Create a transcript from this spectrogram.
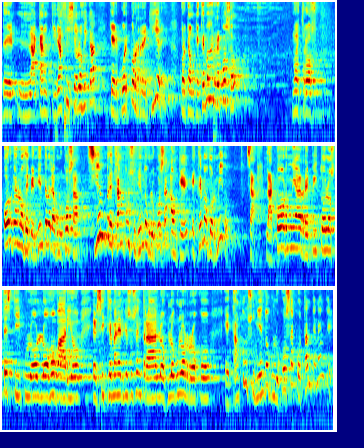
de la cantidad fisiológica que el cuerpo requiere. Porque aunque estemos en reposo, nuestros órganos dependientes de la glucosa siempre están consumiendo glucosa aunque estemos dormidos. O sea, la córnea, repito, los testículos, los ovarios, el sistema nervioso central, los glóbulos rojos, están consumiendo glucosa constantemente.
